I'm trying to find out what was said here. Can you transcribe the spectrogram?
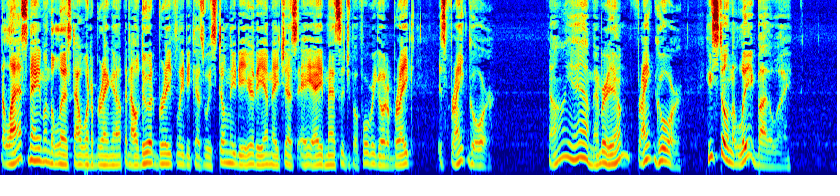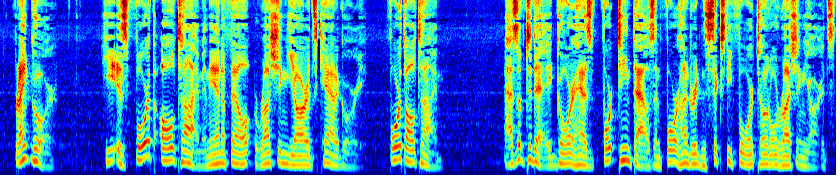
The last name on the list I want to bring up, and I'll do it briefly because we still need to hear the MHSAA message before we go to break, is Frank Gore. Oh, yeah, remember him? Frank Gore. He's still in the league, by the way. Frank Gore. He is fourth all time in the NFL rushing yards category. Fourth all time. As of today, Gore has 14,464 total rushing yards,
